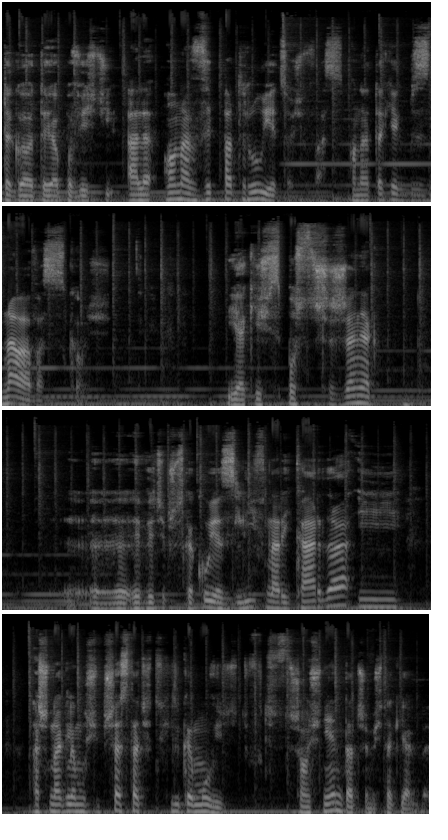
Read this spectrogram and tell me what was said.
tego, tej opowieści, ale ona wypatruje coś w was. Ona tak jakby znała was skądś. Jakieś spostrzeżenia, yy, yy, wiecie, przeskakuje z Liv na Ricarda i aż nagle musi przestać chwilkę mówić, wstrząśnięta czymś tak jakby.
